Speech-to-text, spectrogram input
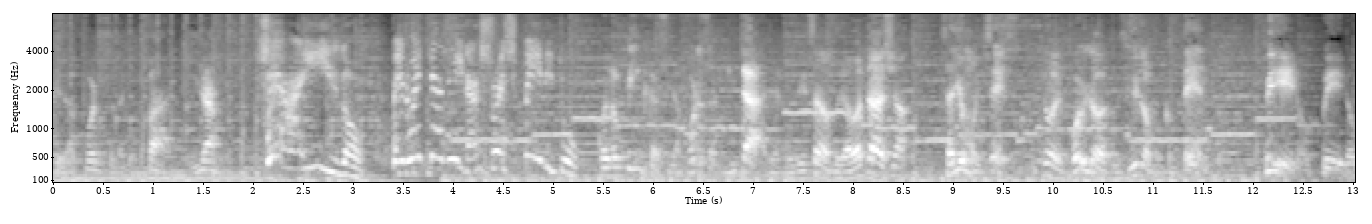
Que la fuerza te acompañe, Bilam. Se ha ido, pero hay que admirar su espíritu. Cuando Pinjas y las fuerzas militares regresaron de la batalla, salió Moisés y todo el pueblo a recibirlo muy contento. Pero, pero,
